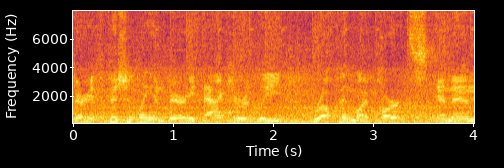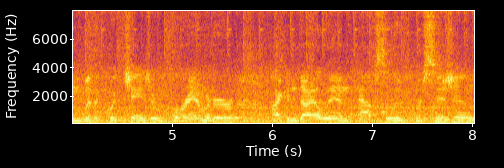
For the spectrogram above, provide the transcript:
very efficiently and very accurately rough in my parts and then with a quick change of I can dial in absolute precision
